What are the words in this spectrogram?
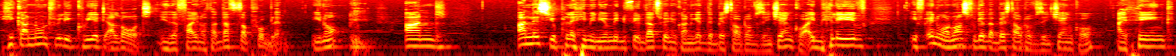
he cannot really create a lot in the final third. That's the problem, you know? and unless you play him in your midfield, that's when you can get the best out of Zinchenko. I believe if anyone wants to get the best out of Zinchenko, I think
